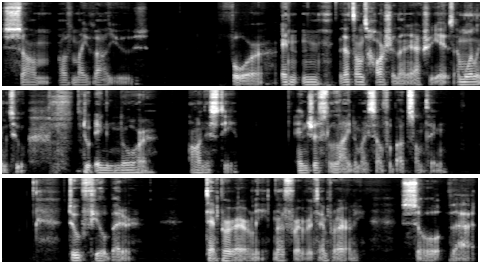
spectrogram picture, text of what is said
some of my values for and, and that sounds harsher than it actually is. I'm willing to to ignore honesty and just lie to myself about something to feel better temporarily not forever temporarily so that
